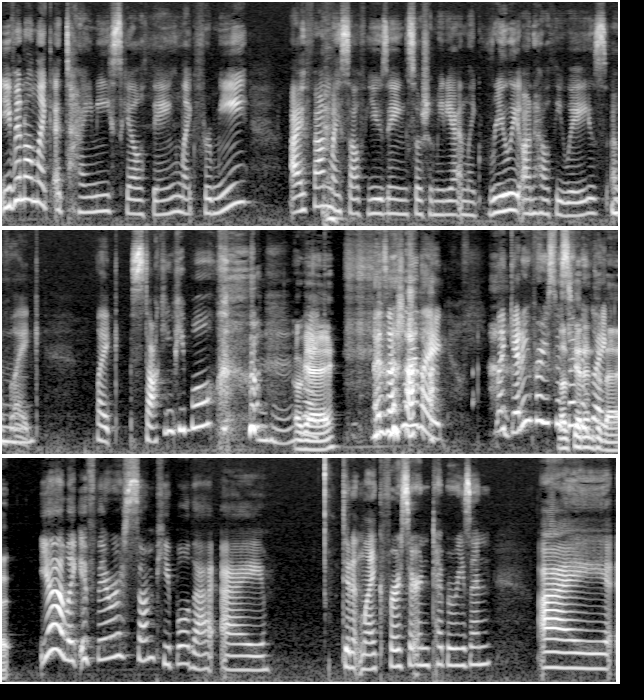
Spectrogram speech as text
even on like a tiny scale thing, like for me, I found myself using social media in like really unhealthy ways of mm-hmm. like like stalking people. okay. Especially like like getting pretty specific let's get into like that yeah, like if there were some people that I didn't like for a certain type of reason, I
